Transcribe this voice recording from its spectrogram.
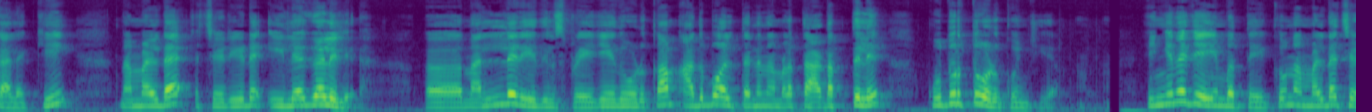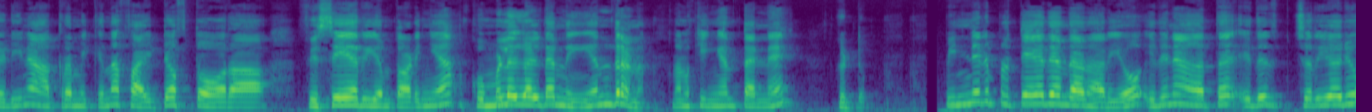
കലക്കി നമ്മളുടെ ചെടിയുടെ ഇലകളിൽ നല്ല രീതിയിൽ സ്പ്രേ ചെയ്ത് കൊടുക്കാം. അതുപോലെ തന്നെ നമ്മളെ തടത്തിൽ കുതിർത്ത് കൊടുക്കുകയും ചെയ്യാം. ഇങ്ങനെ ചെയ്യുമ്പോഴത്തേക്കും നമ്മളുടെ ചെടീനെ ആക്രമിക്കുന്ന ഫൈറ്റ് ഓഫ് തോറ ഫിസേറിയം തുടങ്ങിയ കുമിളുകളുടെ നിയന്ത്രണം നമുക്കിങ്ങനെ തന്നെ കിട്ടും. പിന്നെ ഒരു പ്രത്യേകത എന്താണെന്ന് അറിയോ ഇതിനകത്ത് ഇത് ചെറിയൊരു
